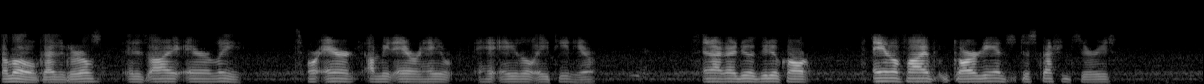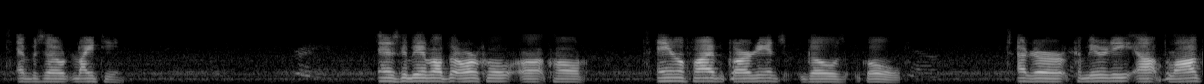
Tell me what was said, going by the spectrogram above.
Hello, guys and girls. It is I, Aaron Lee. Or Aaron, I mean Aaron Halo, Halo 18 here. And I'm going to do a video called Halo 5 Guardians Discussion Series, Episode 19. And it's going to be about the article uh, called Halo 5 Guardians Goes Gold. Under Community uh, Blogs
